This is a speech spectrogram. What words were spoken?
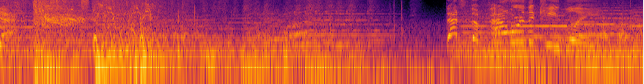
that! That's the power of the Keyblade!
